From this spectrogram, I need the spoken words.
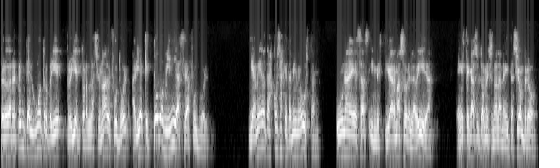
Pero de repente algún otro proyecto relacionado al fútbol haría que todo mi día sea fútbol. Y a mí hay otras cosas que también me gustan. Una de esas, investigar más sobre la vida. En este caso tú has mencionado la meditación, pero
